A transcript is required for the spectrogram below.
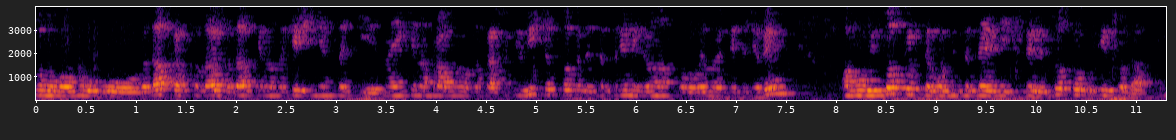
вагу у видатках складають видатки на захищені статті, на які направлено за перше півріччя 153 мільйона з половиною тисяч гривень, або у відсотках це 89,4% усіх податків.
